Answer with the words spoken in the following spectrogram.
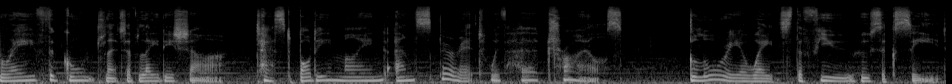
Brave the gauntlet of Lady Shar. Test body, mind, and spirit with her trials. Glory awaits the few who succeed.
